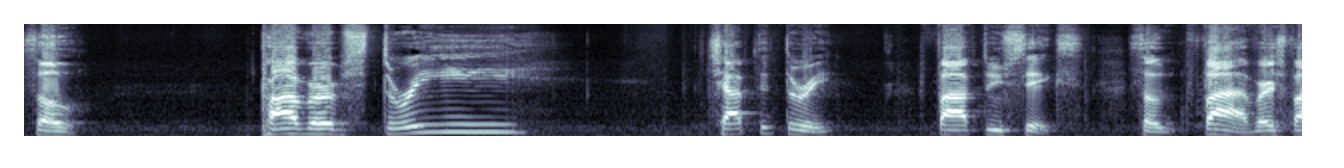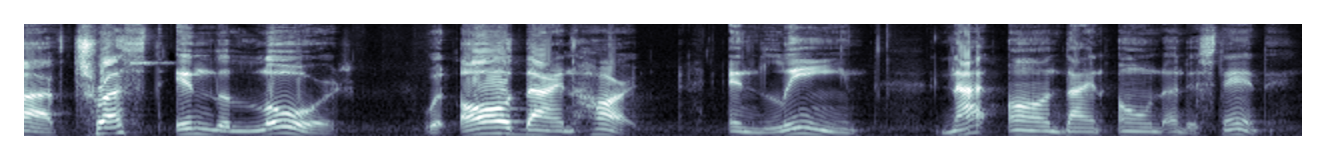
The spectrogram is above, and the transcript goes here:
So, Proverbs 3, chapter 3, 5 through 6. So, 5, verse 5 Trust in the Lord with all thine heart and lean not on thine own understanding.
